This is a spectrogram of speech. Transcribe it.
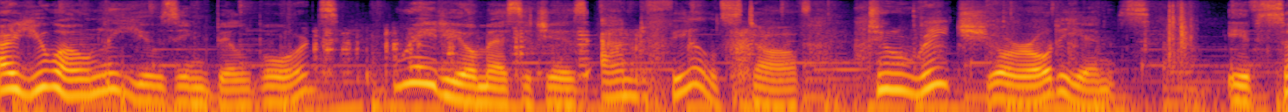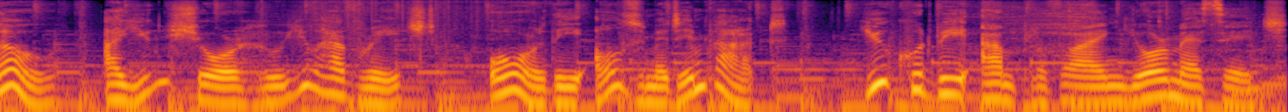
Are you only using billboards, radio messages and field staff to reach your audience? If so, are you sure who you have reached or the ultimate impact? You could be amplifying your message.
